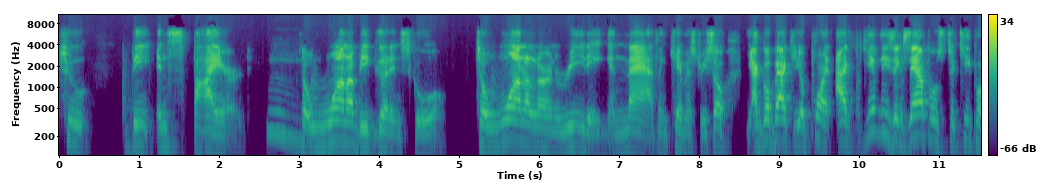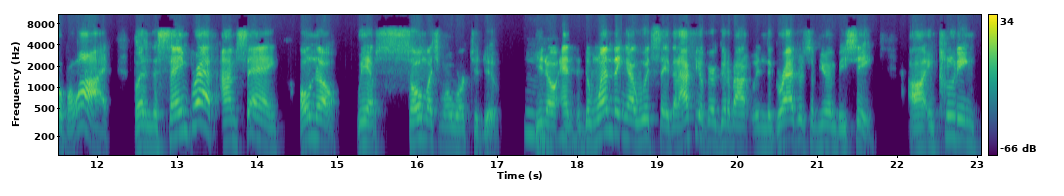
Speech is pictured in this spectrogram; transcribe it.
to be inspired hmm. to want to be good in school, to want to learn reading and math and chemistry. So I go back to your point. I give these examples to keep hope alive, but in the same breath, I'm saying, oh no, we have so much more work to do. Hmm. You know, and the one thing I would say that I feel very good about in the graduates of UMBC, uh, including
